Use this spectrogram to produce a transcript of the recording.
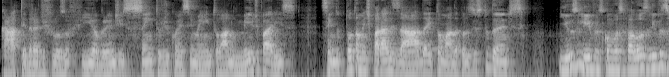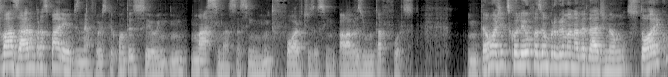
cátedra de filosofia, o grande centro de conhecimento lá no meio de Paris sendo totalmente paralisada e tomada pelos estudantes. E os livros, como você falou, os livros vazaram para as paredes, né? Foi isso que aconteceu, em, em máximas, assim, muito fortes, assim, palavras de muita força. Então a gente escolheu fazer um programa, na verdade, não histórico,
